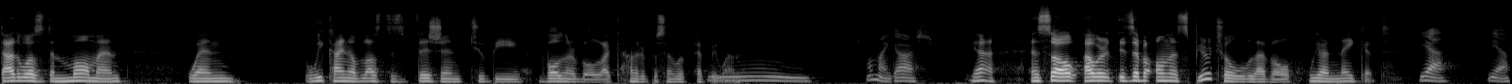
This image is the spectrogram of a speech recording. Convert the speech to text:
that was the moment when we kind of lost this vision to be vulnerable, like 100% with everyone. Mm. Oh my gosh. Yeah. And so our it's about on a spiritual level, we are naked. Yeah. Yeah.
